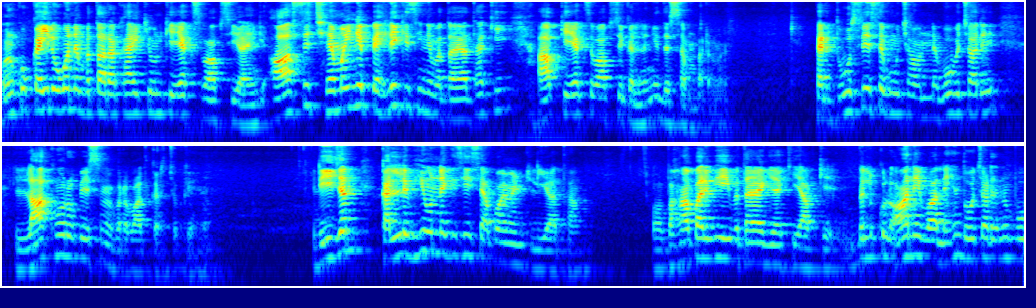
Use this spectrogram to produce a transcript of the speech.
उनको कई लोगों ने बता रखा है कि उनकी एक्स वापसी आएँगे। आज से छः महीने पहले किसी ने बताया था कि आपकी एक्स वापसी कर लेंगे दिसंबर में। फिर दूसरे से पूछा उनने, वो बेचारे लाखों रुपए इसमें बर्बाद कर चुके हैं। रीजन कल भी उनने किसी से अपॉइंटमेंट लिया था। और वहाँ पर भी यही बताया गया कि आपके बिल्कुल आने वाले हैं दो चार दिन वो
